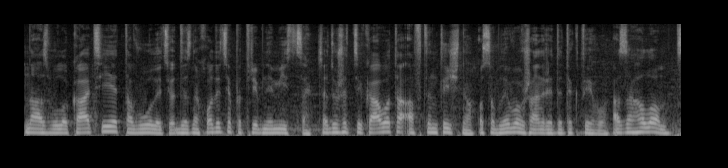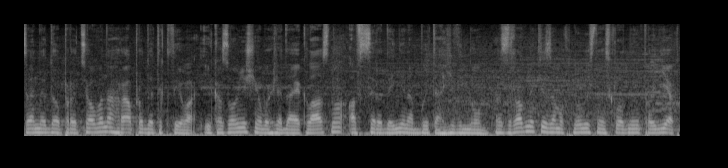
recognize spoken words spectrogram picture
назву локації та вулицю, де знаходиться потрібне місце. Це дуже цікаво та автентично, особливо в жанрі детективу. А загалом це недоопрацьована гра про детектива, яка зовнішньо виглядає класно, а всередині набита гівном. Розробники замахнулись на складний проєкт,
